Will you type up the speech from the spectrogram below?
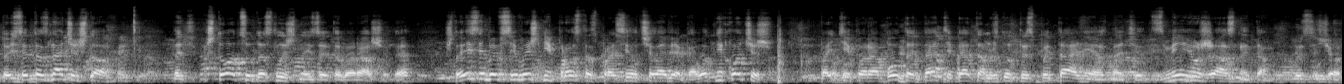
То есть это значит, что... Значит, что отсюда слышно из этого Раши, да? Что если бы Всевышний просто спросил человека, а вот не хочешь пойти поработать, да, тебя там ждут испытания, значит, змей ужасный там, плюс еще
